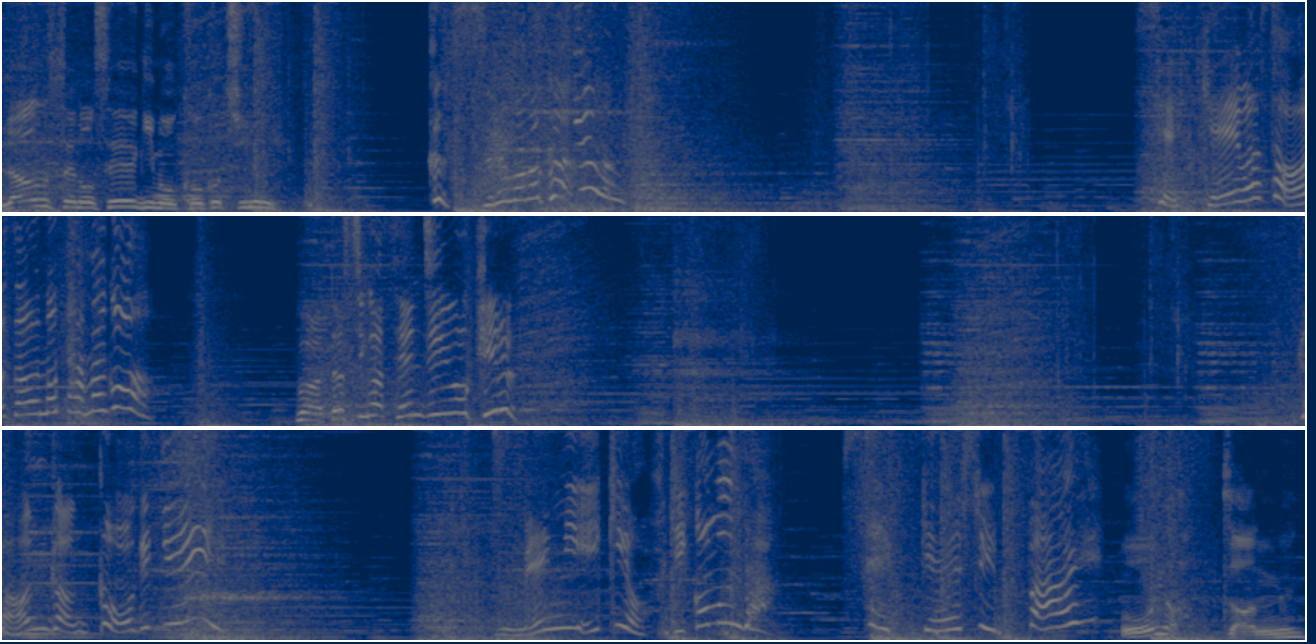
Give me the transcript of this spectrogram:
乱世の正義も心地よい。屈するものか！設計は想像の卵！私が先陣を切る！ガンガン攻撃図面に息を吹き込むんだ。設計失敗。おや残念。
